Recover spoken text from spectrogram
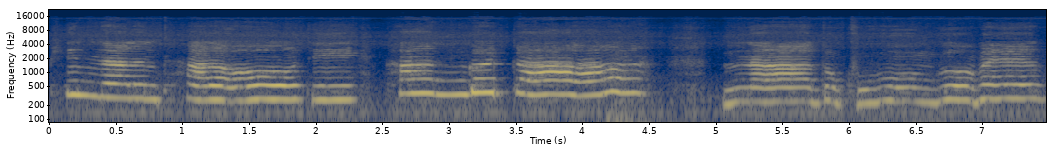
빛나는 달아 어디 간 걸까? 나도 궁금해.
